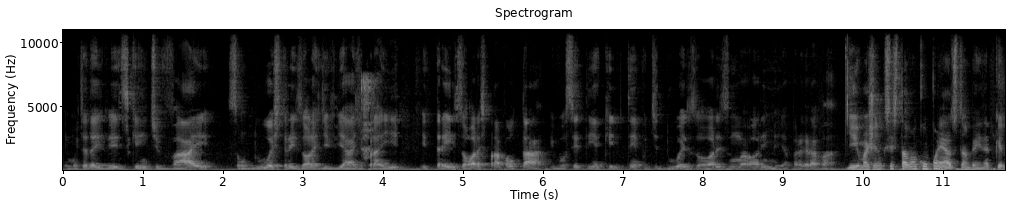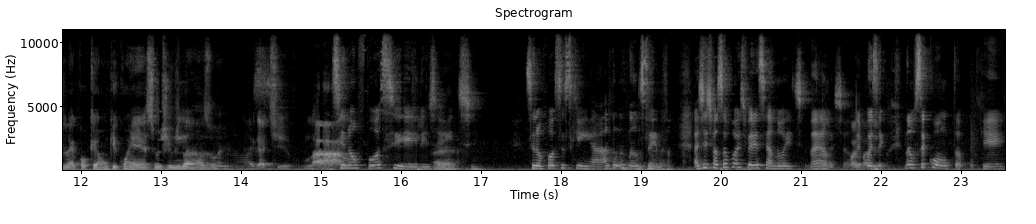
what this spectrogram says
E muitas das vezes que a gente vai, são duas, três horas de viagem para ir e três horas para voltar. E você tem aquele tempo de duas horas, uma hora e meia para gravar. E eu imagino que vocês estavam acompanhados também, né? Porque não é qualquer um que conhece os rios não, da Amazônia. Negativo. Lá... Se não fosse ele, gente. É. Se não fosse esquinhar, não sei não. A gente passou por uma experiência à noite, né, Alexandre? Depois você... Não, você conta, porque.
